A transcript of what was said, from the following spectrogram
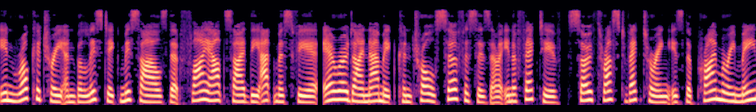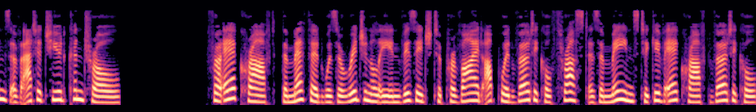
In rocketry and ballistic missiles that fly outside the atmosphere, aerodynamic control surfaces are ineffective, so thrust vectoring is the primary means of attitude control. For aircraft, the method was originally envisaged to provide upward vertical thrust as a means to give aircraft vertical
